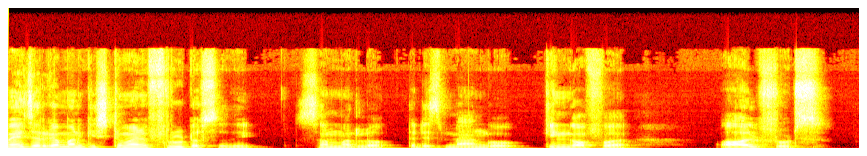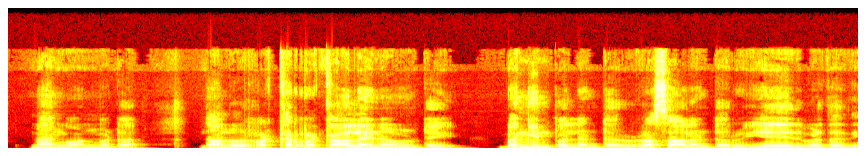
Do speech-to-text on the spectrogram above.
మేజర్గా మనకి ఇష్టమైన ఫ్రూట్ వస్తుంది సమ్మర్లో that is mango king of all fruits mango అనమాట దానిలో రకరకాలైనవి ఉంటాయి. బంగినపల్లి అంటారు రసాలు అంటారు ఏది పెడుతుంది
